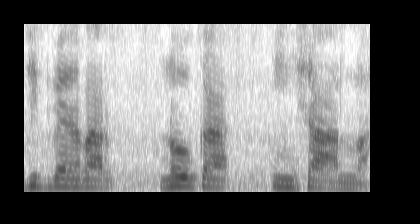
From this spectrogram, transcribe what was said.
জিতবে আবার নৌকা ইনশাআল্লাহ।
